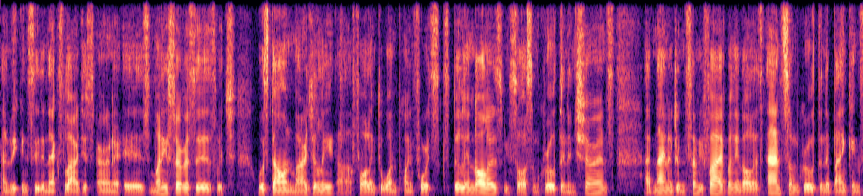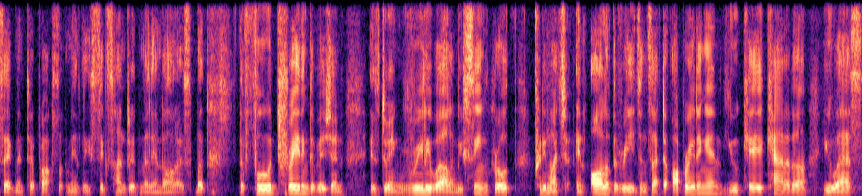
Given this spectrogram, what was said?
And we can see the next largest earner is money services, which was down marginally, uh, falling to $1.46 billion. We saw some growth in insurance at $975 million and some growth in the banking segment to approximately $600 million. But the food trading division is doing really well, and we've seen growth pretty much in all of the regions that they're operating in UK, Canada, US,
